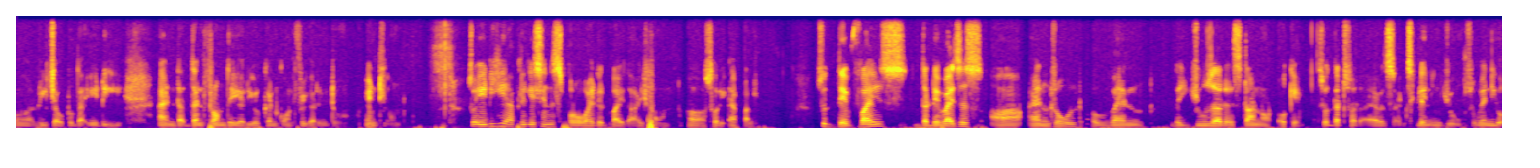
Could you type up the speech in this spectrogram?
uh, reach out to the ADE, and then from there you can configure into Intune. So ADE application is provided by the iPhone, uh, sorry Apple so device the devices are enrolled when the user is turned on. Okay so that's what i was explaining you. So when you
